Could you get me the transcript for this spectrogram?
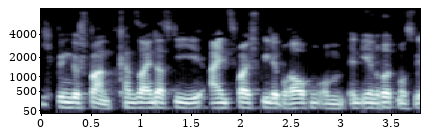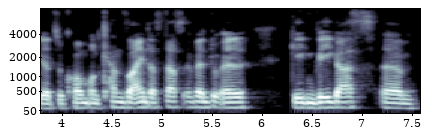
ich bin gespannt. Kann sein, dass die ein, zwei Spiele brauchen, um in ihren Rhythmus wieder zu kommen. Und kann sein, dass das eventuell gegen Vegas ähm,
